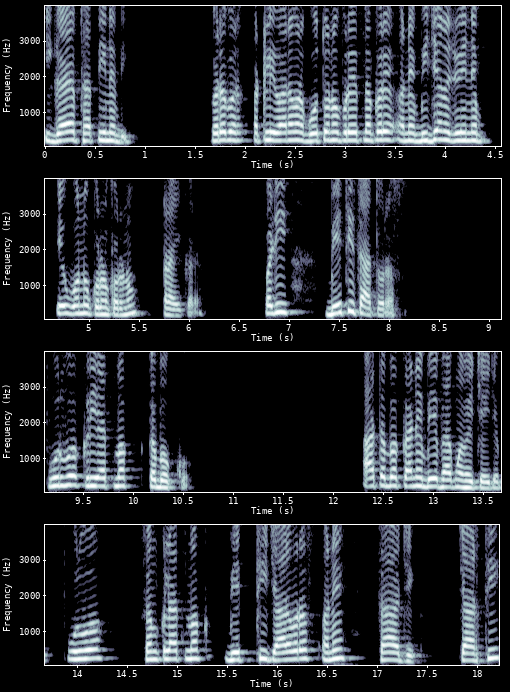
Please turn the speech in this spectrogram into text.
એ ગાયબ થતી નથી. બરાબર? આટલી વારંવાર ગોતવાનો પ્રયત્ન કરે અને બીજાને જોઈને એવું અનુકરણ કરવાનું ટ્રાય કરે. પછી બેથી સાત વર્ષ પૂર્વ ક્રિયાત્મક તબક્કો. આ તબક્કાને બે ભાગમાં વહેંચાય છે. પૂર્વ સંકલાત્મક બેથી ચાર વર્ષ અને સાહજિક ચારથી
